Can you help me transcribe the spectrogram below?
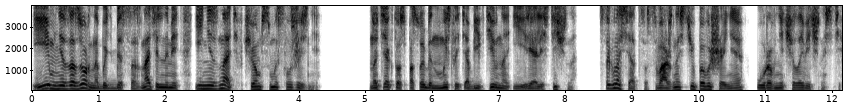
и им не зазорно быть бессознательными и не знать, в чем смысл жизни. Но те, кто способен мыслить объективно и реалистично, согласятся с важностью повышения уровня человечности.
